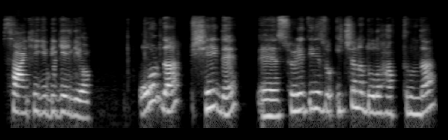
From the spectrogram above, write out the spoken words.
Sanki gibi geliyor. Orada şeyde e, söylediğiniz o İç Anadolu hattında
